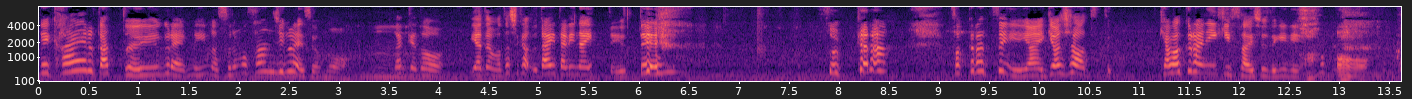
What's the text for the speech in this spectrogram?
で帰るかというぐらいもう今それも3時ぐらいですよもう。ん。うだけどいやでも私が歌い足りないって言って そっからそっからついに「いや行きましょう」っつってキャバクラに行き最終的に。は？あ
